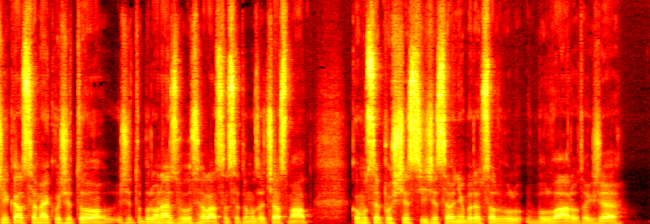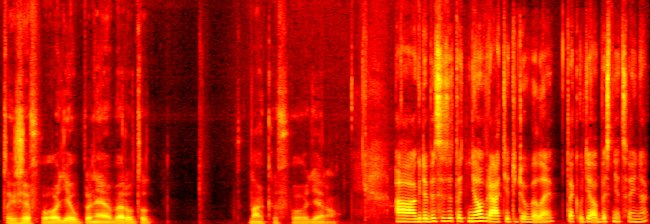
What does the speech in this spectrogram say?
čekal jsem jako, že to, že to budu nás hůř, ale já jsem se tomu začal smát. komu se poštěstí, že se o ně bude psat v bul- v bulváru, takže, takže v pohodě úplně, beru to na v pohodě, no. A kdyby se teď měl vrátit do vily, tak udělal bys něco jinak?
